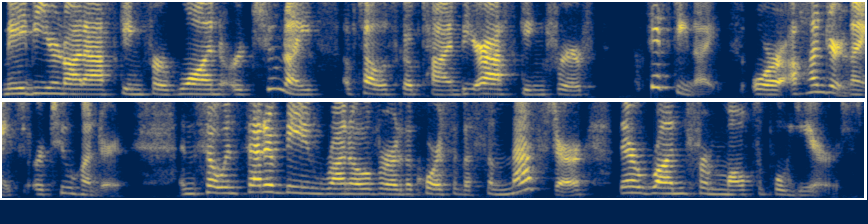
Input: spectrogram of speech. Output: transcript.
maybe you're not asking for one or two nights of telescope time, but you're asking for 50 nights or 100 nights or 200. And so instead of being run over the course of a semester, they're run for multiple years.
